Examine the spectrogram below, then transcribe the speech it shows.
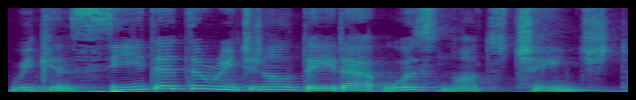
we can see that the original data was not changed.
